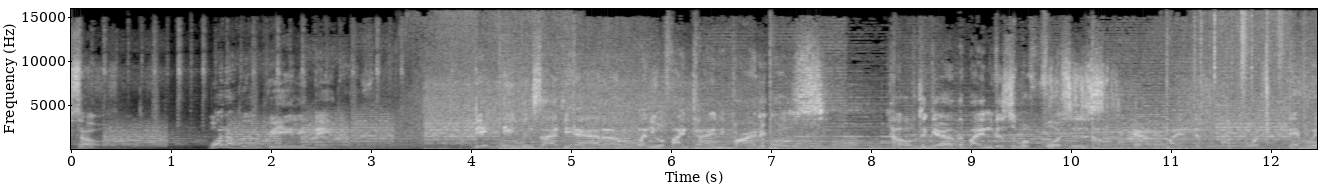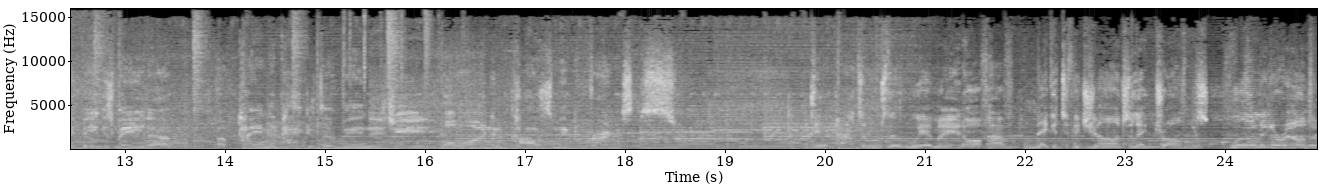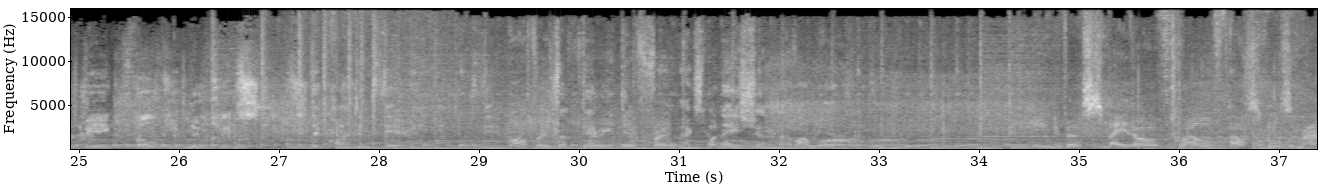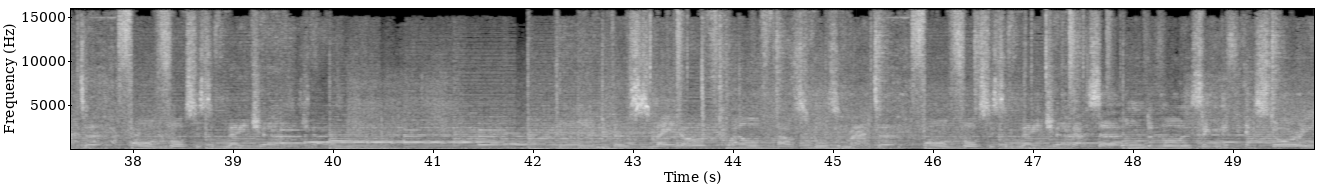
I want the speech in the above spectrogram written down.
So, what are we really made of? Dig deep inside the atom, and you'll find tiny particles held together by invisible forces. Everything is made up of tiny packets of energy, born in cosmic furnaces. The atoms that we're made of have negatively charged electrons whirling around a big, bulky nucleus. The quantum theory offers a very different explanation of our world. The universe is made of 12 particles of matter, four forces of nature. The universe is made of 12 particles of matter, four forces of nature. That's a wonderful and significant story.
